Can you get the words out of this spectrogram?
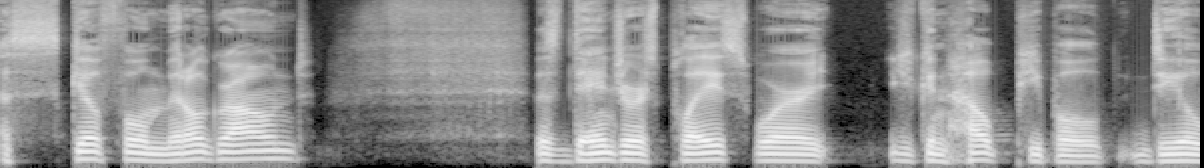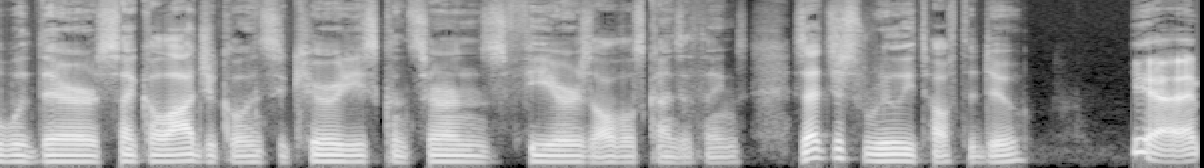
a skillful middle ground this dangerous place where you can help people deal with their psychological insecurities, concerns, fears, all those kinds of things. Is that just really tough to do? Yeah,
